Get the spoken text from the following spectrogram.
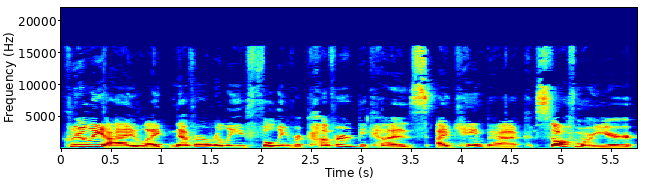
Clearly I like never really fully recovered because I came back sophomore year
